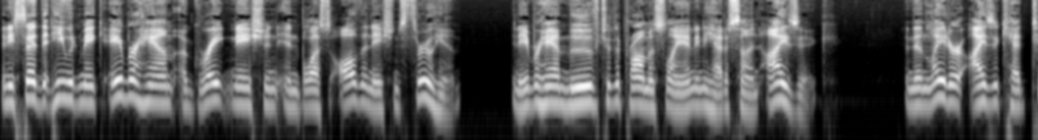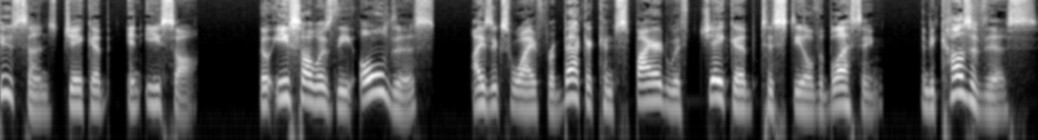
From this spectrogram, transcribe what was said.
and he said that he would make Abraham a great nation and bless all the nations through him. And Abraham moved to the promised land, and he had a son, Isaac. And then later, Isaac had two sons, Jacob and Esau. Though Esau was the oldest, Isaac's wife Rebekah conspired with Jacob to steal the blessing. And because of this,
